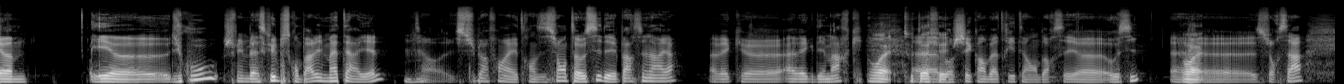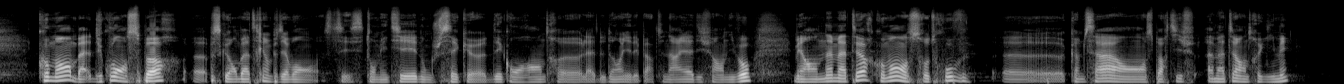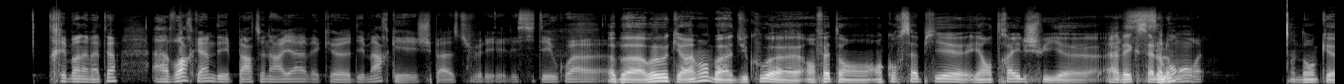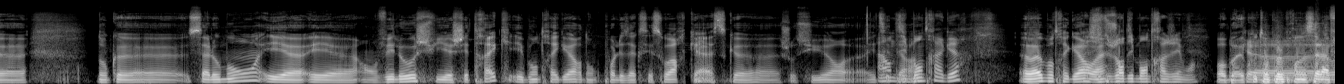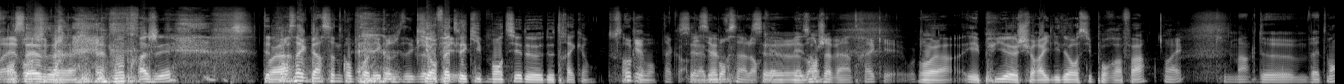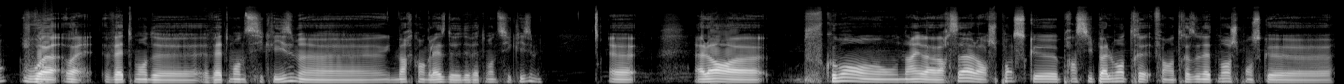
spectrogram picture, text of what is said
et du coup, je fais une bascule puisqu'on parlait de matériel. Tiens, super fort dans les transitions. Tu as aussi des partenariats? Avec, euh, avec des marques. Ouais, tout à Euh, fait. bon, je sais qu'en batterie, tu es endorsé euh, aussi euh, sur ça. Comment, bah, du coup, en sport, euh, parce qu'en batterie, on peut dire, bon, c'est c'est ton métier, donc je sais que dès qu'on rentre euh, là-dedans, il y a des partenariats à différents niveaux. Mais en amateur, comment on se retrouve euh, comme ça, en sportif amateur, entre guillemets, très bon amateur, à avoir quand même des partenariats avec euh, des marques, et je sais pas si tu veux les, les citer ou quoi. euh, Ah bah ouais, ouais, carrément. Bah, du coup, euh, en fait, en, en course à pied et en trail, je suis euh, avec Salomon. ouais. Donc, donc euh, Salomon et, euh, et euh, en vélo, je suis chez Trek et Bon Traeger, donc pour les accessoires, casques, euh, chaussures, etc. Ah, on dit bon trager Euh, ouais, Bon Traeger, J'ai ouais. toujours dit bon trajet, moi. Bon bah Donc, écoute, on peut le prononcer à la euh, ouais, bon, française. euh, bon trajet. Peut-être Voilà. pour ça que personne comprenait quand je disais que Qui est en fait des- l'équipementier de, de Trek, hein, tout simplement. d'accord. C'est même- pour ça alors que avant j'avais un trek et. Voilà. Et puis euh, je suis ride leader aussi pour Rafa. qui est une marque de vêtements. Voilà, ouais, vêtements de, vêtements de cyclisme, euh, une marque anglaise de, de vêtements de cyclisme. Euh, alors, euh, comment on arrive à avoir ça? Alors, je pense que principalement, très, enfin, très honnêtement, je pense que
